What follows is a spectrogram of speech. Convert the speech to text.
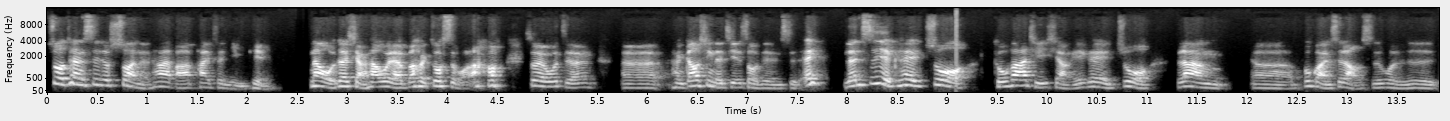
做这件事就算了，他还把它拍成影片。那我在想他未来不知道会做什么了，所以我只能呃很高兴的接受这件事。哎，人资也可以做突发奇想，也可以做让呃不管是老师或者是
